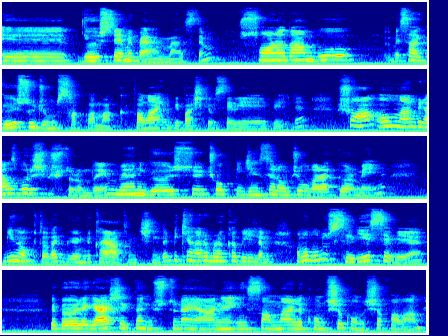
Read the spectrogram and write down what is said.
e, göğüslerimi beğenmezdim. Sonradan bu mesela göğüs ucumu saklamak falan gibi başka bir seviyeye evrildi. Şu an onlar biraz barışmış durumdayım ve hani göğüsü çok bir cinsel obje olarak görmeyi bir noktada günlük hayatım içinde bir kenara bırakabildim. Ama bunu seviye seviye ve böyle gerçekten üstüne yani insanlarla konuşa konuşa falan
